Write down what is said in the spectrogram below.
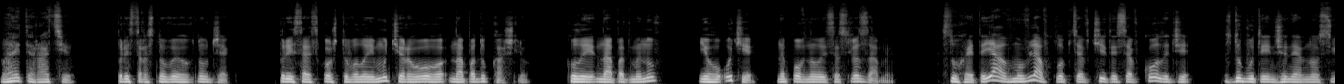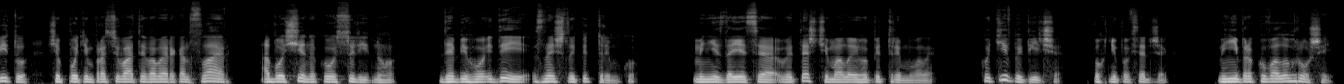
Маєте рацію, пристрасно вигукнув Джек. Пристрасть коштувала йому чергового нападу кашлю. Коли напад минув, його очі наповнилися сльозами. Слухайте, я вмовляв хлопця вчитися в коледжі, здобути інженерну освіту, щоб потім працювати в American Flyer або ще на когось солідного, де б його ідеї знайшли підтримку. Мені здається, ви теж чимало його підтримували. Хотів би більше, похнюпився Джек. Мені бракувало грошей.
